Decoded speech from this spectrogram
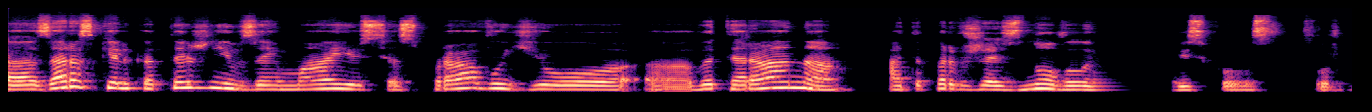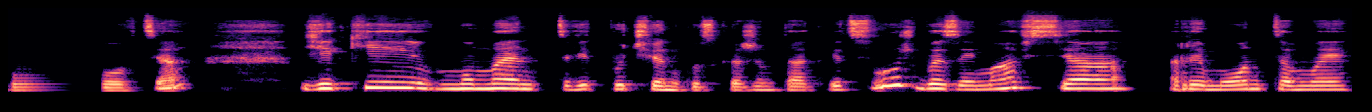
Е, зараз кілька тижнів займаюся справою е, ветерана, а тепер вже знову військовослужбовця, який в момент відпочинку, скажімо так, від служби займався ремонтами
